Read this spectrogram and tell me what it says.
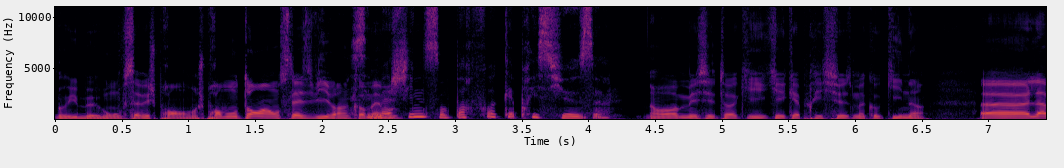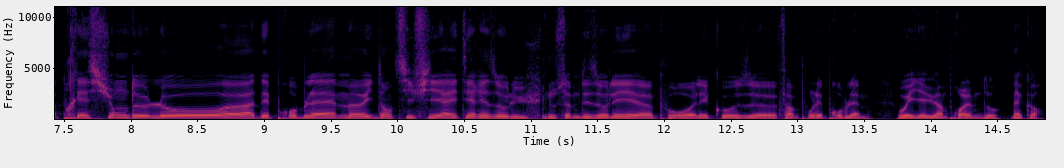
Oui, mais bon, vous savez, je prends, je prends mon temps, hein, on se laisse vivre hein, quand Ces même. hein. machines sont parfois capricieuses. Oh, mais c'est toi qui, qui est capricieuse, ma coquine. Euh, la pression de l'eau euh, a des problèmes euh, identifiés, a été résolue. Nous sommes désolés euh, pour les causes, euh, enfin pour les problèmes. Oui, il y a eu un problème d'eau, d'accord.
